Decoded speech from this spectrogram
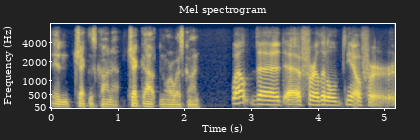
and check this con out? Check out Norwescon. Well, the uh, for a little, you know, for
